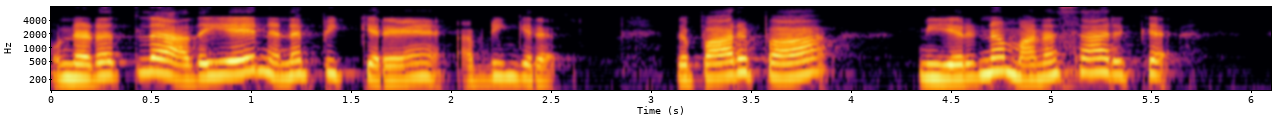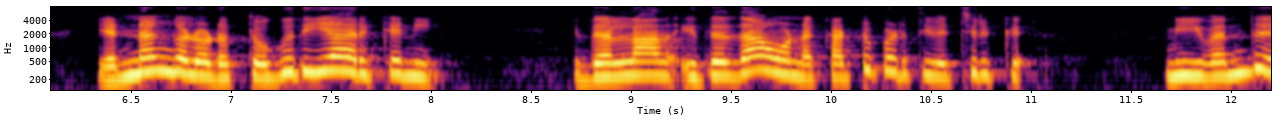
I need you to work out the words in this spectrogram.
உன்னிடத்துல அதையே நினப்பிக்கிறேன் அப்படிங்கிறார் இதை பாருப்பா நீ என்ன மனசாக இருக்க? எண்ணங்களோட தொகுதியாக இருக்க நீ. இதெல்லாம் இதை தான் உன்னை கட்டுப்படுத்தி வச்சிருக்கு. நீ வந்து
